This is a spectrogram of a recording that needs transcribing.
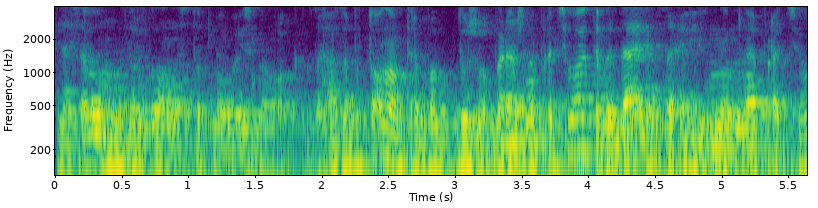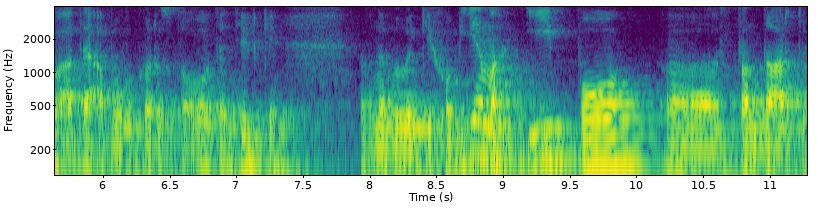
Для себе ми зробили наступний висновок. З газобетоном треба дуже обережно працювати, ви далі взагалі з ним не працювати або використовувати тільки в невеликих об'ємах і по е, стандарту.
